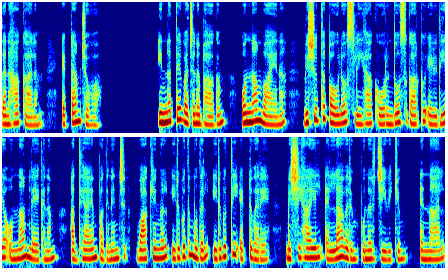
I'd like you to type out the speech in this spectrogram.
ധനഹാക്കാലം എട്ടാം ചൊവ്വ. ഇന്നത്തെ വചനഭാഗം ഒന്നാം വായന വിശുദ്ധ പൗലോ സ്ലീഹ കോറിന്തോസുകാർക്കു എഴുതിയ ഒന്നാം ലേഖനം അധ്യായം പതിനഞ്ച് വാക്യങ്ങൾ ഇരുപത് മുതൽ ഇരുപത്തിയെട്ട് വരെ മിഷിഹായിൽ എല്ലാവരും പുനർജീവിക്കും. എന്നാൽ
